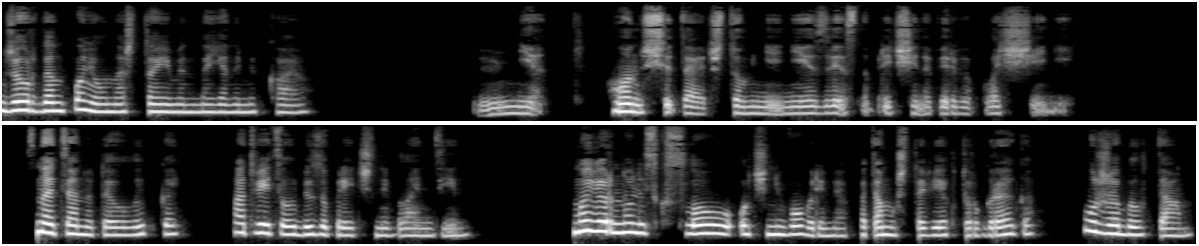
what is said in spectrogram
Джордан понял, на что именно я намекаю. Нет, он считает, что мне неизвестна причина перевоплощений. С натянутой улыбкой ответил безупречный блондин. Мы вернулись к Слоу очень вовремя, потому что Вектор Грега уже был там.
